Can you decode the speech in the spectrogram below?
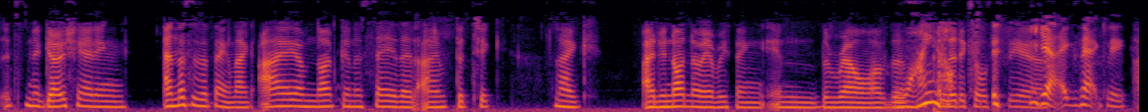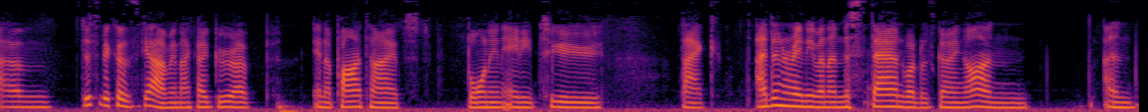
it's negotiating, and this is the thing. Like, I am not gonna say that I'm particular, like, I do not know everything in the realm of the Why not? political sphere. Yeah, exactly. Um, just because, yeah, I mean, like, I grew up in apartheid, born in '82. Like, I didn't really even understand what was going on, and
